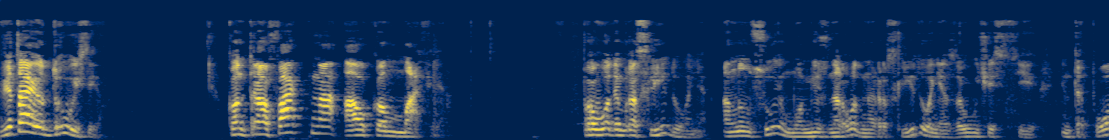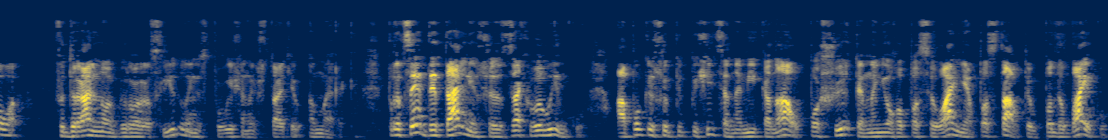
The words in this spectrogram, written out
Вітаю, друзі! Контрафактна алкомафія. Проводимо розслідування, анонсуємо міжнародне розслідування за участі Інтерпола, Федерального бюро розслідувань Сполучених Штатів Америки. Про це детальніше за хвилинку. А поки що підпишіться на мій канал, поширте на нього посилання, поставте вподобайку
